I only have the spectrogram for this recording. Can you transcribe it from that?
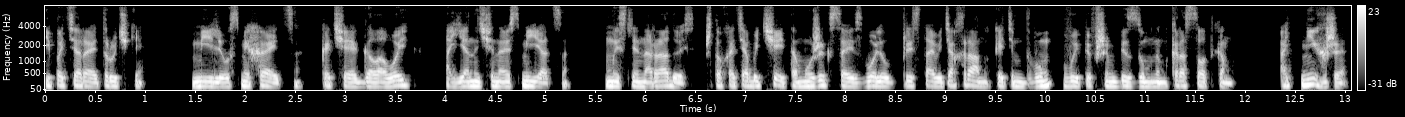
и потирает ручки. Милли усмехается, качая головой, а я начинаю смеяться, мысленно радуясь, что хотя бы чей-то мужик соизволил приставить охрану к этим двум выпившим безумным красоткам. От них же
